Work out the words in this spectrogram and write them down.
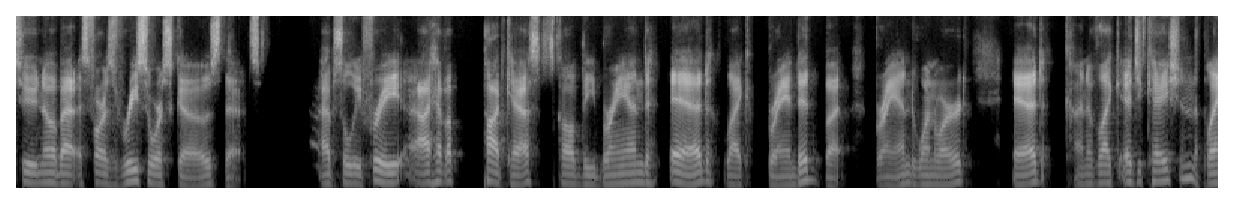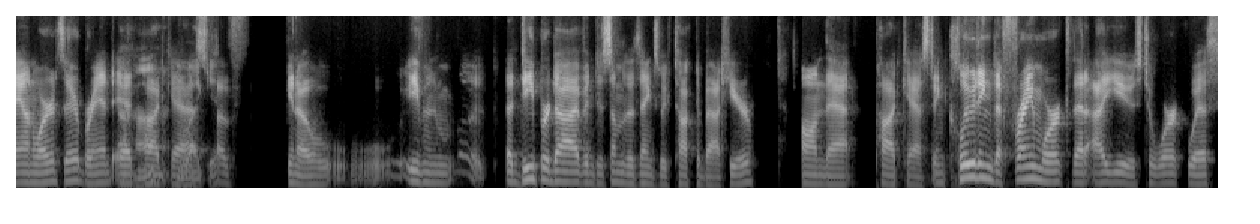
to know about as far as resource goes that's absolutely free. I have a podcast. It's called the Brand Ed, like branded, but brand, one word. Ed, kind of like education, the play on words there, Brand Ed uh-huh, podcast like of, you know, even a deeper dive into some of the things we've talked about here on that podcast, including the framework that I use to work with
